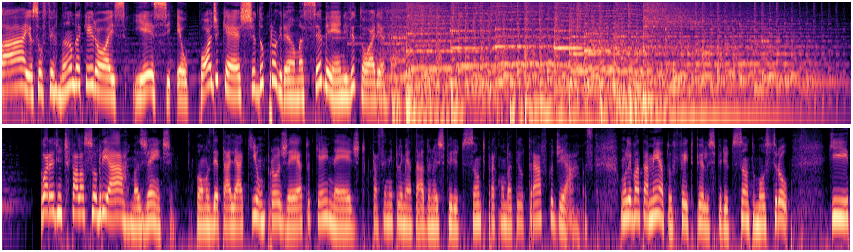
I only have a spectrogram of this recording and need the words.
Olá, eu sou Fernanda Queiroz e esse é o podcast do programa CBN Vitória. Agora a gente fala sobre armas, gente. Vamos detalhar aqui um projeto que é inédito, que está sendo implementado no Espírito Santo para combater o tráfico de armas. Um levantamento feito pelo Espírito Santo mostrou que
